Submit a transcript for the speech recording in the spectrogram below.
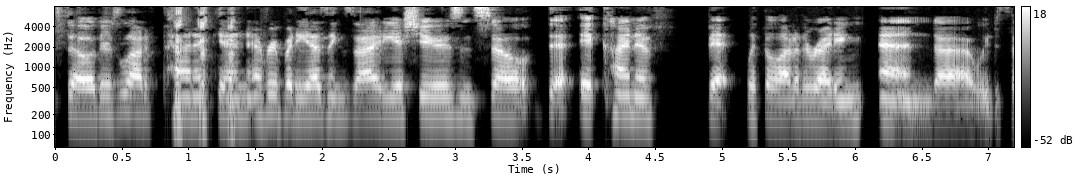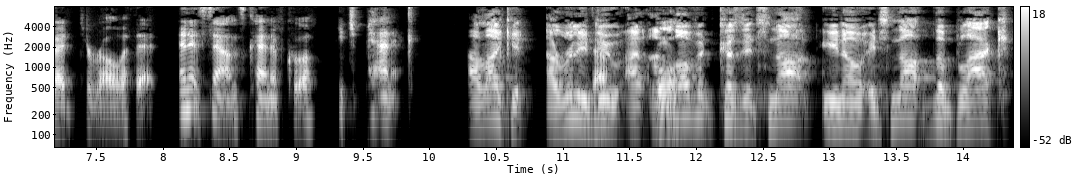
So there's a lot of panic and everybody has anxiety issues. And so th- it kind of fit with a lot of the writing and uh, we decided to roll with it. And it sounds kind of cool. Peach Panic. I like it. I really Yeah. do. I, I love it because it's not, you know, it's not the black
